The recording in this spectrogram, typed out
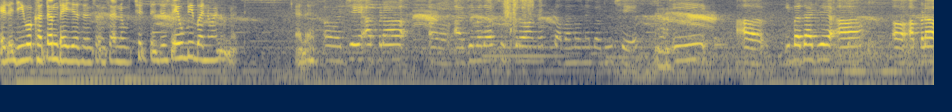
એટલે જીવો ખતમ થઈ જશે સંસારનો ઉચ્છેદ થઈ જશે એવું બી બનવાનું નથી. જે આપણા આજે બધા સૂત્ર અને સ્તવનો ને બધું છે એ બધા જે આ આપણા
